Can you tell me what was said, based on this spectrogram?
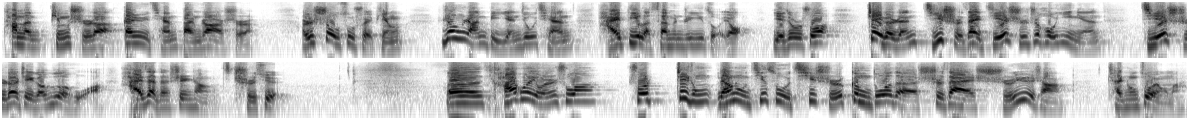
他们平时的干预前百分之二十，而瘦素水平仍然比研究前还低了三分之一左右。也就是说，这个人即使在节食之后一年，节食的这个恶果还在他身上持续。嗯，还会有人说说这种两种激素其实更多的是在食欲上产生作用嘛？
